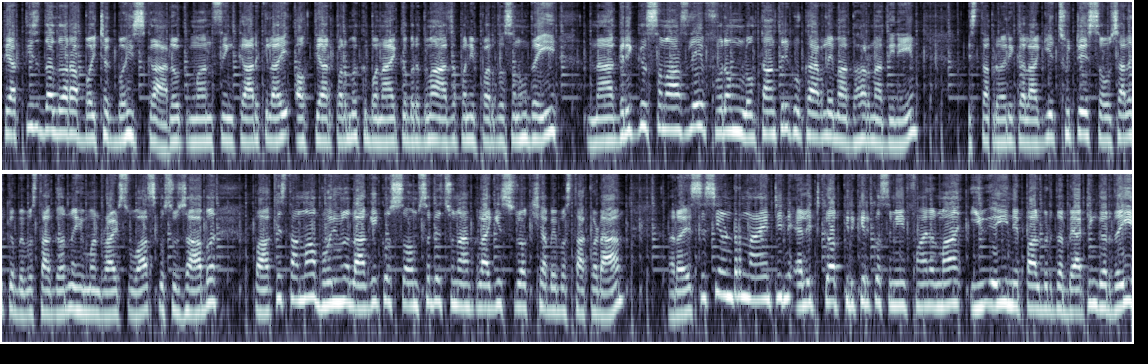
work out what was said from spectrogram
तेत्तिस दलद्वारा बैठक बहिष्कार। लोकमान सिंह कार्कीलाई अख्तियार प्रमुख बनाएको विरुद्धमा आज पनि प्रदर्शन हुँदै नागरिक समाजले फोरम लोकतान्त्रिकको कार्यालयमा धरना दिने प्रहरीका लागि छुट्टै शौचालयको व्यवस्था गर्न ह्युमन राइट्स वाचको सुझाव। पाकिस्तानमा भोलि हुन लागेको संसदीय चुनावका लागि सुरक्षा व्यवस्था कडा। र SSC under nineteen elite cup क्रिकेटको सेमी फाइनलमा युए नेपाल विरुद्ध ब्याटिङ गर्दै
